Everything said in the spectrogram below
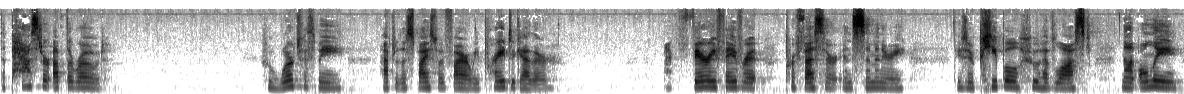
the pastor up the road who worked with me after the Spicewood fire. We prayed together. My very favorite professor in seminary. These are people who have lost not only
